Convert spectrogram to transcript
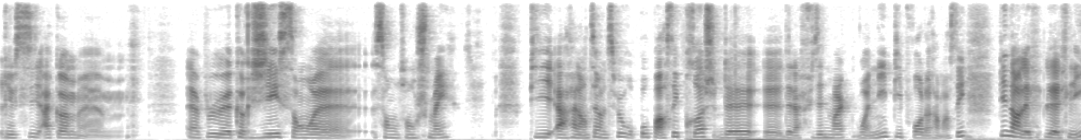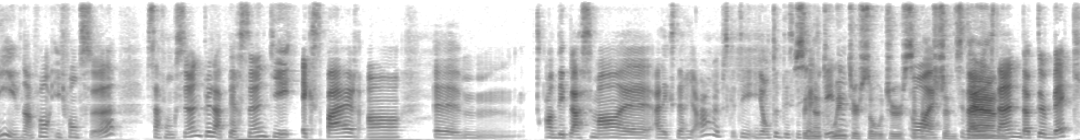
réussit à comme. euh, un peu euh, corriger son, euh, son, son chemin. Puis à ralentir un petit peu pour, pour passer proche de, euh, de la fusée de Mark Watney, puis pouvoir le ramasser. Puis dans le, le livre, dans le fond, ils font ça, ça fonctionne. Puis la personne qui est expert en, euh, en déplacement euh, à l'extérieur, parce que ils ont toutes des C'est notre spécialités. Winter Soldier, Sebastian Ouais, Stan. Stan, Dr. Beck.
